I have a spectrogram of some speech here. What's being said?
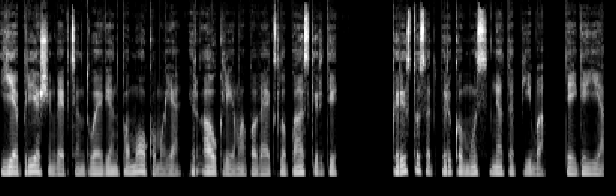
Jie priešingai akcentuoja vien pamokomoje ir auklėjimą paveikslo paskirtį Kristus atpirko mus ne tapyba, teigia jie.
